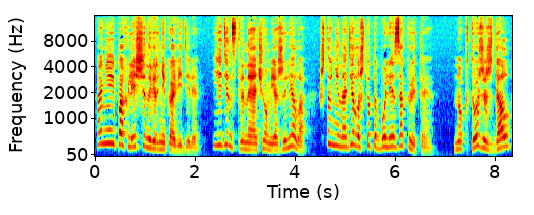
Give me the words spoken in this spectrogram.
Они и похлеще наверняка видели. Единственное, о чем я жалела, что не надела что-то более закрытое. Но кто же ждал,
